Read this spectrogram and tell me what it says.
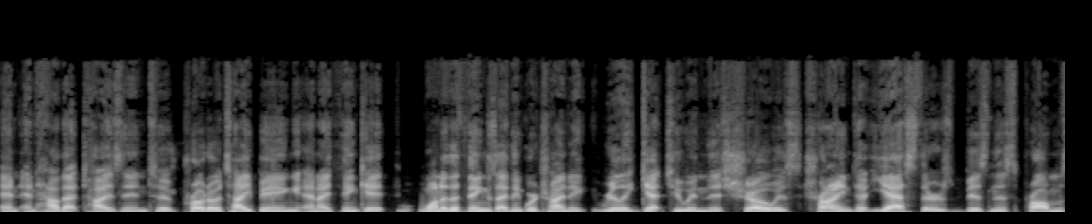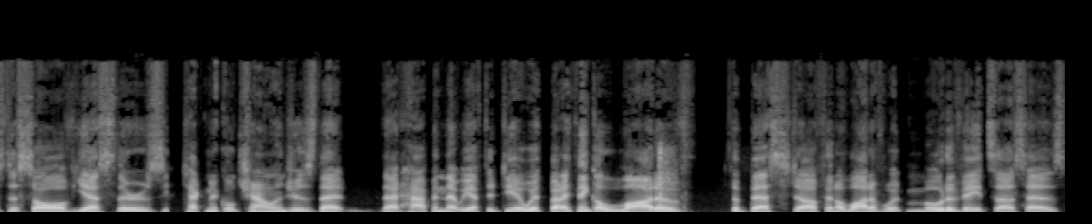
and and how that ties into prototyping and i think it one of the things i think we're trying to really get to in this show is trying to yes there's business problems to solve yes there's technical challenges that that happen that we have to deal with but i think a lot of the best stuff and a lot of what motivates us as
